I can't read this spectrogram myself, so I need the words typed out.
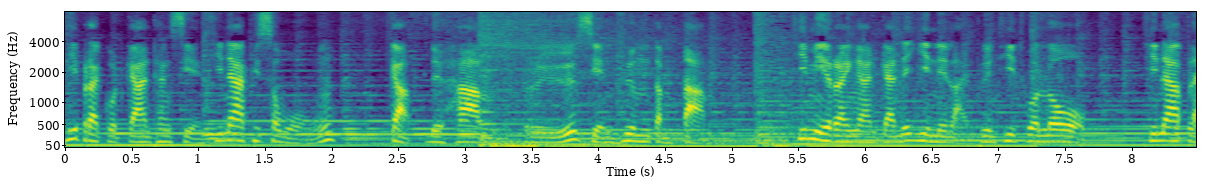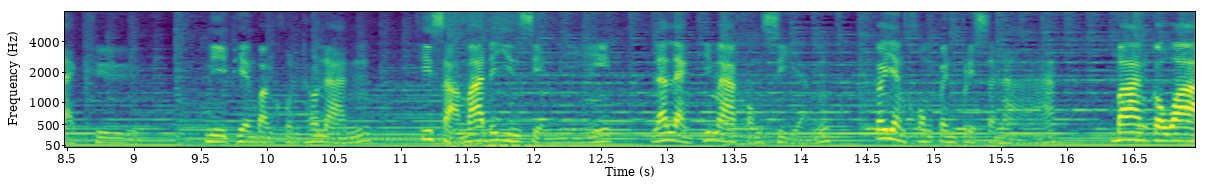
ที่ปรากฏการณ์ทางเสียงที่น่าพิศวง กับ The Hum หรือเสียงฮึมต่ำๆที่มีรายงานการได้ยินในหลายพื้นที่ทั่วโลก ที่น่าแปลกคือ มีเพียงบางคนเท่านั้น ที่สามารถได้ยินเสียงนี้ และแหล่งที่มาของเสียง ก็ยังคงเป็นปริศนา บ้างก็ว่า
